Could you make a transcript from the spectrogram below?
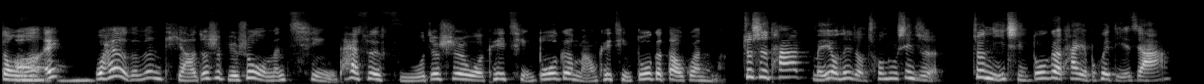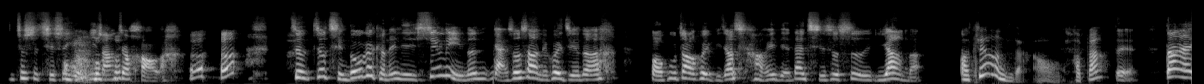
懂了？哎，我还有个问题啊，就是比如说我们请太岁符，就是我可以请多个嘛？我可以请多个道观的嘛？就是它没有那种冲突性质，就你请多个，它也不会叠加。就是其实有一张就好了，就就请多个，可能你心里的感受上你会觉得 保护罩会比较强一点，但其实是一样的哦，这样子的哦，好吧，对，当然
